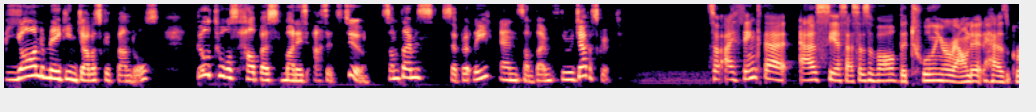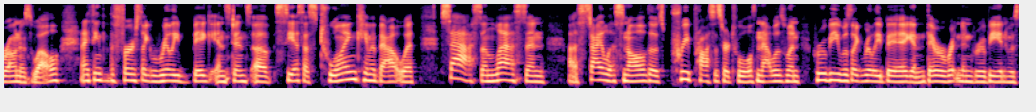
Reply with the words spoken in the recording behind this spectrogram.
Beyond making JavaScript bundles, build tools help us manage assets too, sometimes separately and sometimes through JavaScript. So I think that as CSS has evolved, the tooling around it has grown as well. And I think that the first like really big instance of CSS tooling came about with Sass and Less and uh, Stylus and all of those pre-processor tools. And that was when Ruby was like really big and they were written in Ruby and it was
